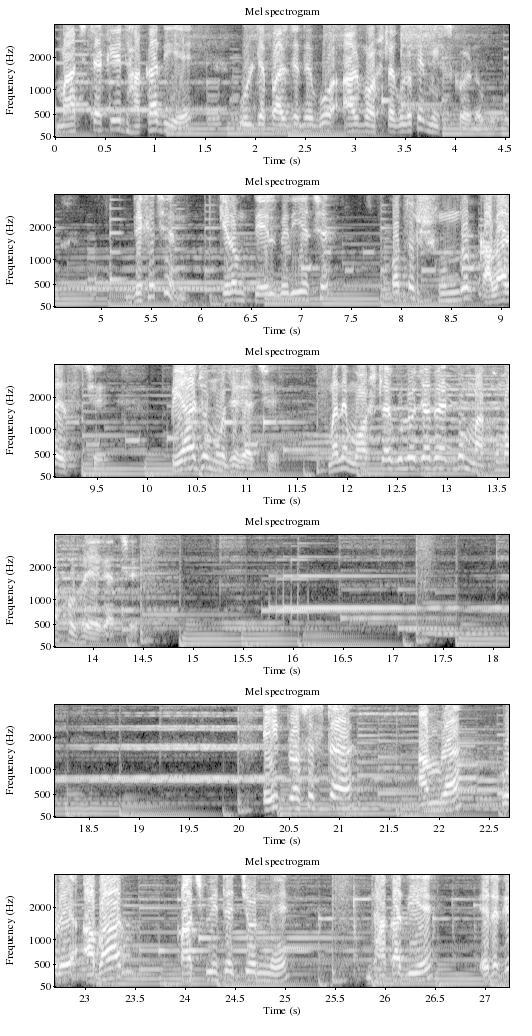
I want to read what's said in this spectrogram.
মাছটাকে ঢাকা দিয়ে উল্টে পাল্টে নেব আর মশলাগুলোকে মিক্স করে নেব। দেখেছেন কিরম তেল বেরিয়েছে? কত সুন্দর কালার এসছে। পেঁয়াজও মজে গেছে। মানে মশলাগুলো যেন একদম মাখো মাখো হয়ে গেছে। এই প্রসেসটা আমরা করে আবার পাঁচ মিনিটের জন্য ঢাকা দিয়ে এটাকে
